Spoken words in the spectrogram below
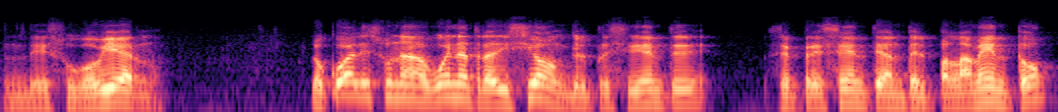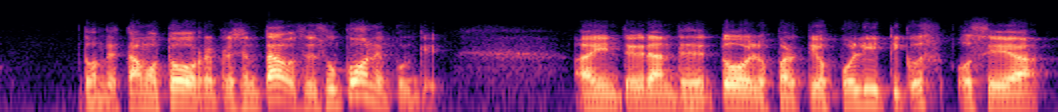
de su gobierno, lo cual es una buena tradición que el presidente se presente ante el Parlamento, donde estamos todos representados, se supone, porque hay integrantes de todos los partidos políticos, o sea,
